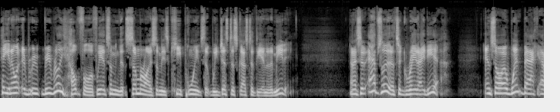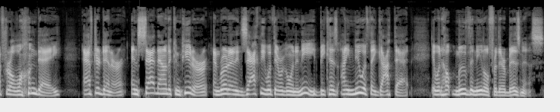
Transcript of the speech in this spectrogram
Hey, you know what? It'd be really helpful if we had something that summarized some of these key points that we just discussed at the end of the meeting. And I said, Absolutely, that's a great idea. And so I went back after a long day, after dinner, and sat down at the computer and wrote out exactly what they were going to need because I knew if they got that, it would help move the needle for their business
